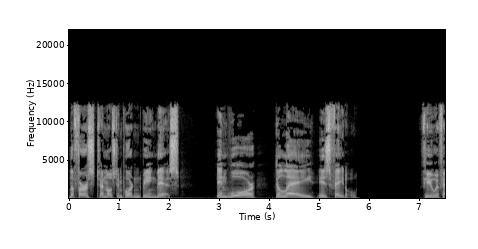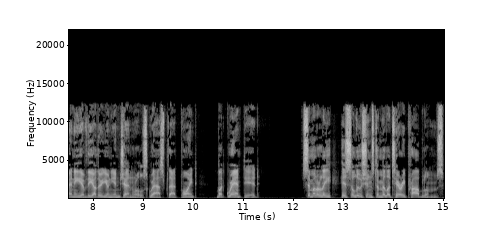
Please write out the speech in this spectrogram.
the first and most important being this In war, delay is fatal. Few, if any, of the other Union generals grasped that point, but Grant did. Similarly, his solutions to military problems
